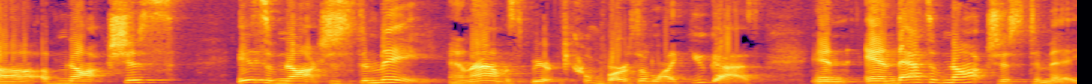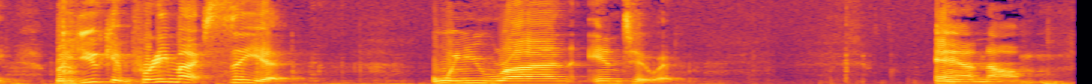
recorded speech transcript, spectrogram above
uh, obnoxious. It's obnoxious to me, and I'm a spirit-filled person like you guys, and and that's obnoxious to me. But you can pretty much see it when you run into it. And um,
